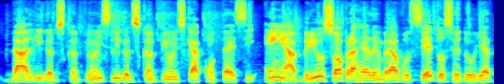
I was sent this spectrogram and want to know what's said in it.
da Liga dos Campeões. Liga dos Campeões que acontece em abril, só para relembrar você, torcedor, dia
